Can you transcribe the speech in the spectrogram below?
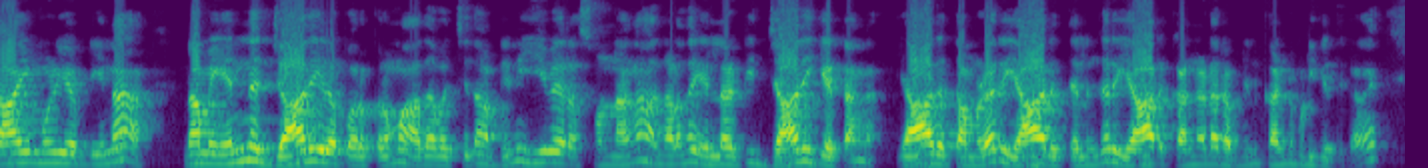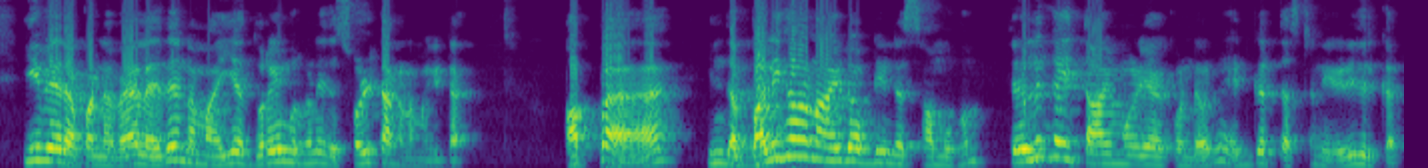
தாய்மொழி அப்படின்னா நம்ம என்ன ஜாதியில பிறக்கிறோமோ அதை வச்சுதான் அப்படின்னு ஈவேரா சொன்னாங்க. அதனாலதான் எல்லார்ட்டையும் ஜாதி கேட்டாங்க. யாரு தமிழர் யாரு தெலுங்கர் யாரு கன்னடர் அப்படின்னு கண்டுபிடிக்கிறதுக்காக ஈவேரா பண்ண வேலை இது. நம்ம ஐயா துரைமுருகன் இதை சொல்லிட்டாங்க நம்ம கிட்ட. அப்ப இந்த பலிகா நாயுடு அப்படின்ற சமூகம் தெலுங்கை தாய்மொழியாக கொண்டவர் எட்கர் தஸ்டன் எழுதியிருக்காரு.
